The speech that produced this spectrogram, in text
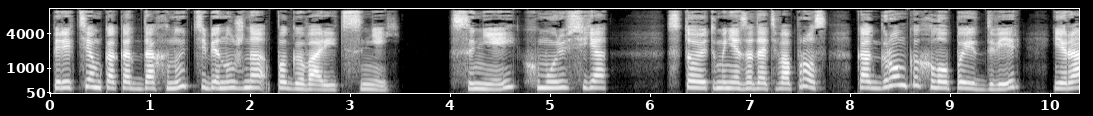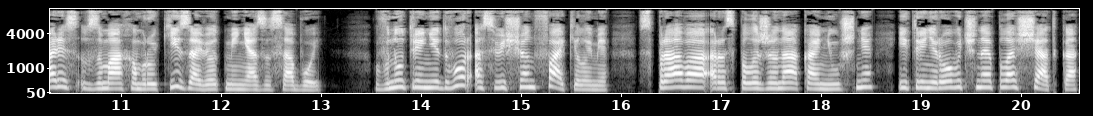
перед тем, как отдохнуть, тебе нужно поговорить с ней. С ней, хмурюсь я, — Стоит мне задать вопрос, как громко хлопает дверь, и Рарис взмахом руки зовет меня за собой. Внутренний двор освещен факелами, справа расположена конюшня и тренировочная площадка,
